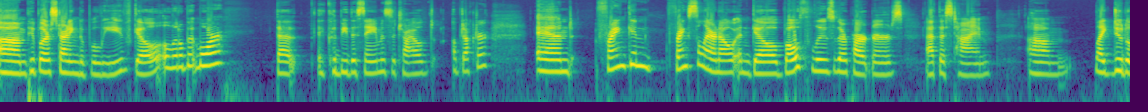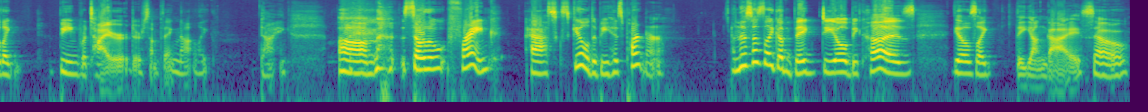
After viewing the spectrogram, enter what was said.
Um, people are starting to believe Gil a little bit more that it could be the same as the child abductor. And Frank and Frank Salerno and Gil both lose their partners at this time, um, like due to like being retired or something, not like dying. Um, so Frank asks Gil to be his partner. And this is like a big deal because Gil's like the young guy. So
